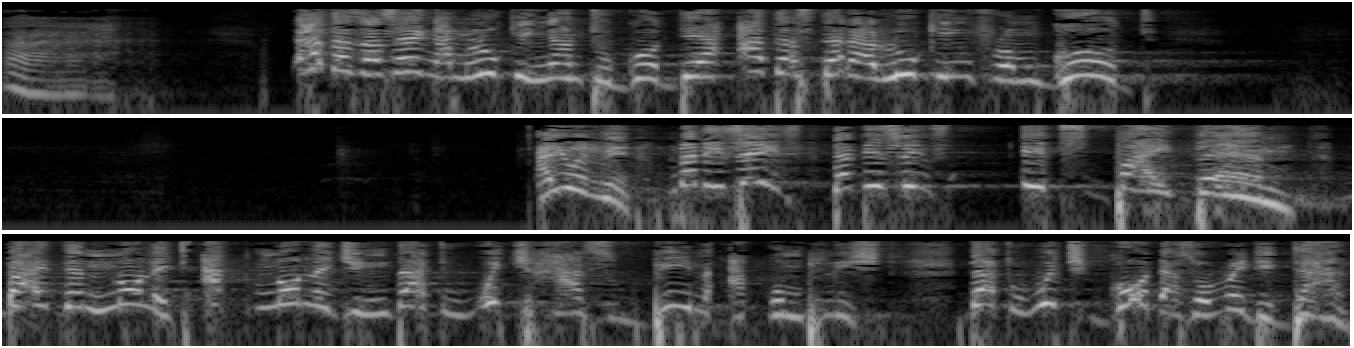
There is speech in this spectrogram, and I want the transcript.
Ah. Others are saying, I'm looking unto God. There are others that are looking from God. Are you with me? But he says that these things, it's by them, by the knowledge, acknowledging that which has been accomplished, that which God has already done.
